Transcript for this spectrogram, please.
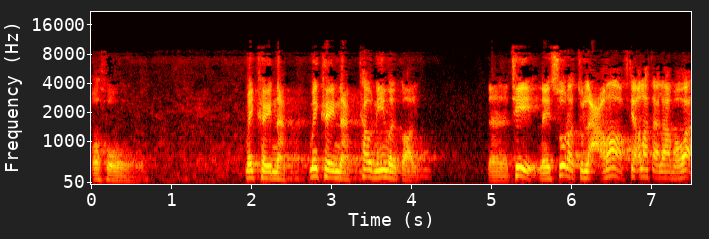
โอ้โห ไม่เคยหนัก ไม่เคยหนักเท่านี้มาก่อนที่ในสุรทูลอาราฟที่อัลลอฮฺตะลาบอกว่า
